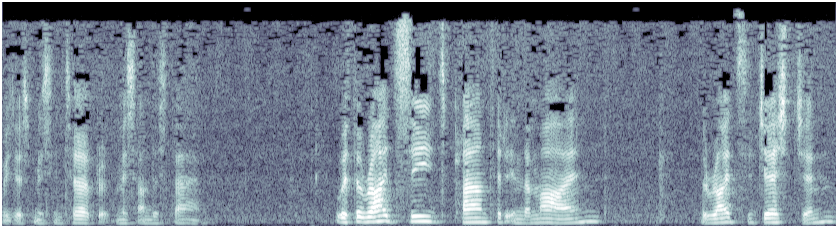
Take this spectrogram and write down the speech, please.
we just misinterpret, misunderstand. With the right seeds planted in the mind, the right suggestion,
